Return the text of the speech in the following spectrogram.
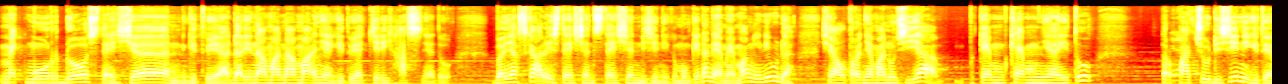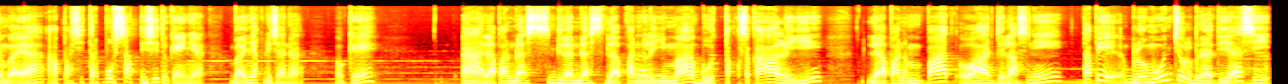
McMurdo Station gitu ya. Dari nama-namanya gitu ya Ciri khasnya tuh Banyak sekali station-station di sini Kemungkinan ya memang ini udah Shelternya manusia Camp-campnya itu Terpacu di sini gitu ya mbak ya Apa sih terpusat di situ kayaknya Banyak di sana Oke Nah, 18 1985 butek sekali. 84 wah jelas nih. Tapi belum muncul berarti ya si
